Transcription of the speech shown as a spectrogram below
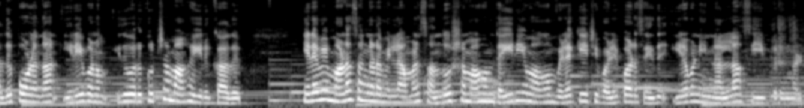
அதுபோலதான் இறைவனும் இது ஒரு குற்றமாக இருக்காது. எனவே மனசங்கடம் இல்லாமல் சந்தோஷமாகவும் தைரியமாகவும் விளக்கேற்றி வழிபாடு செய்து இறைவனின் நல்லா செய்ய பெறுங்கள்.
